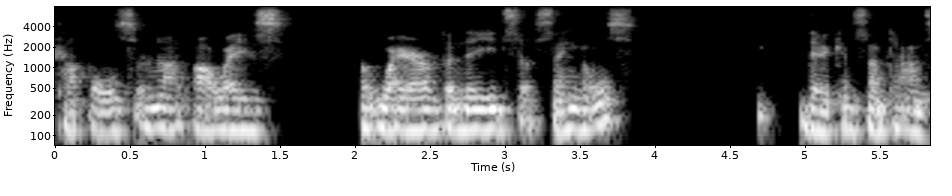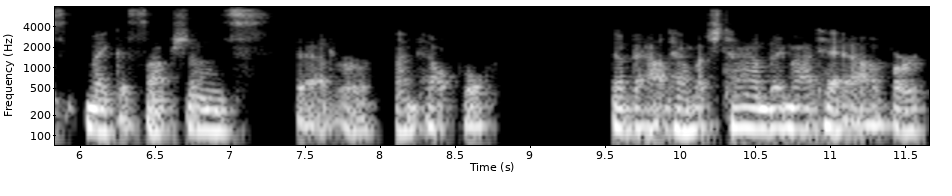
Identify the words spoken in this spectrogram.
couples are not always aware of the needs of singles. They can sometimes make assumptions that are unhelpful about how much time they might have, or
